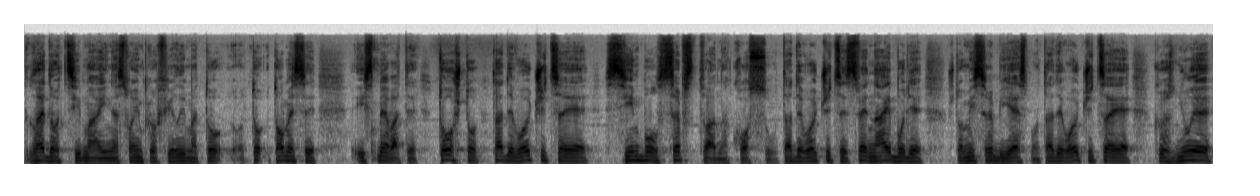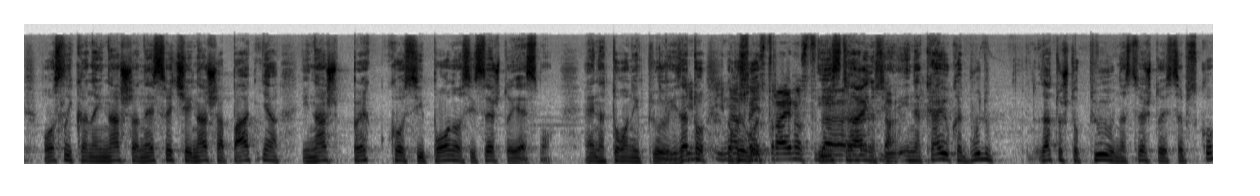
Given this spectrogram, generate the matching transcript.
gledocima i na svojim profilima, to, to, tome se ismevate. To što ta devojčica je simbol srpstva na Kosovu, ta devojčica je sve najbolje što mi Srbi jesmo. Ta devojčica je, kroz nju je oslikana i naša nesreća i naša patnja i naš prkos i ponos i sve što jesmo. E, na to oni pljuju. I, zato, I, i naša istrajnost. Da, I istrajnost. Da. I na kraju kad budu, zato što pljuju na sve što je srpsko,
